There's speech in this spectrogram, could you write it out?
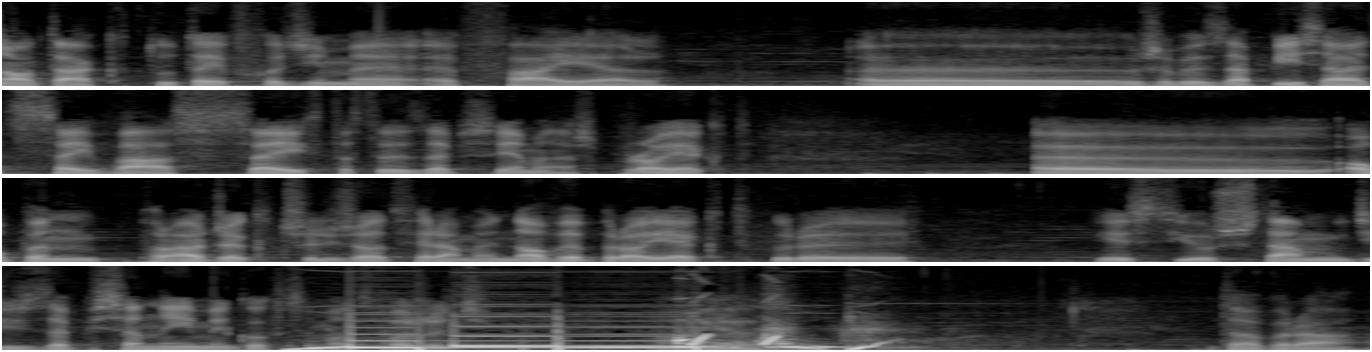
No tak, tutaj wchodzimy e, file, e, żeby zapisać, save as, save, to wtedy zapisujemy nasz projekt. E, open project, czyli że otwieramy nowy projekt, który jest już tam gdzieś zapisany i my go chcemy otworzyć. O Jezu. Dobra.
